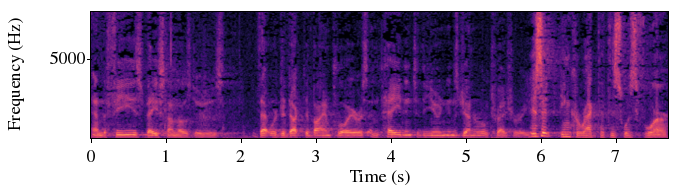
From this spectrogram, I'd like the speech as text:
and the fees based on those dues that were deducted by employers and paid into the union's general treasury. Is it incorrect that this was for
